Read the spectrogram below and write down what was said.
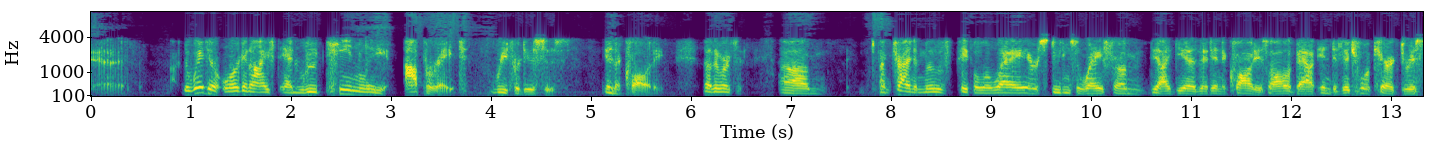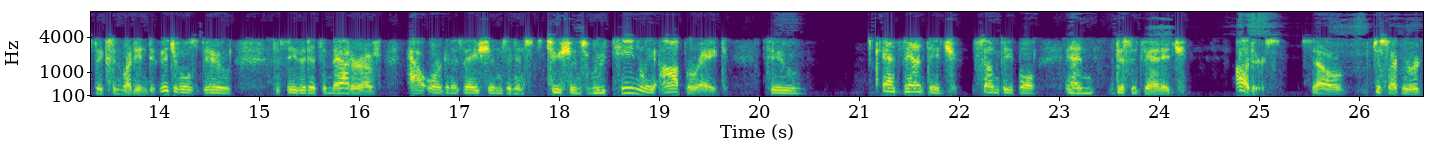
uh, the way they're organized and routinely operate reproduces inequality. In other words, um, I'm trying to move people away or students away from the idea that inequality is all about individual characteristics and what individuals do to see that it's a matter of how organizations and institutions routinely operate to advantage some people and disadvantage others. So just like we were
